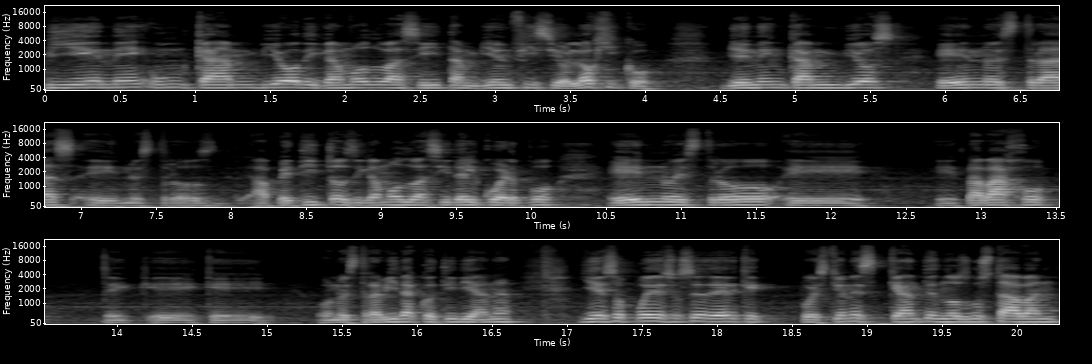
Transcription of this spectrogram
viene un cambio, digámoslo así, también fisiológico. Vienen cambios en nuestras, eh, nuestros apetitos, digámoslo así, del cuerpo, en nuestro trabajo que o nuestra vida cotidiana. Y eso puede suceder que cuestiones que antes nos gustaban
